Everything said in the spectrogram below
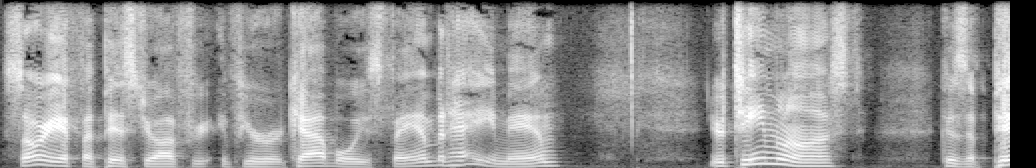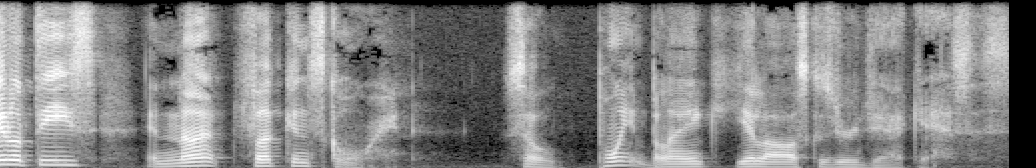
Sorry if I pissed you off if you're a Cowboys fan, but hey, man, your team lost because of penalties and not fucking scoring. So, point blank, you lost because you're jackasses.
